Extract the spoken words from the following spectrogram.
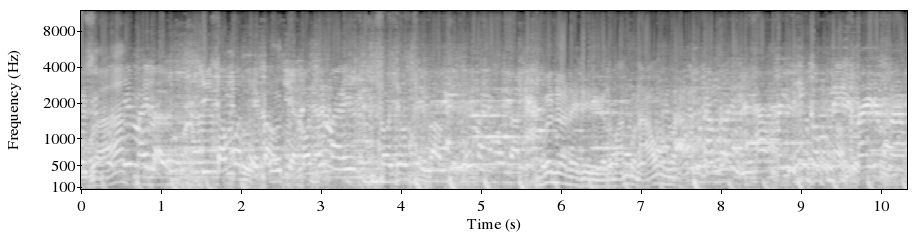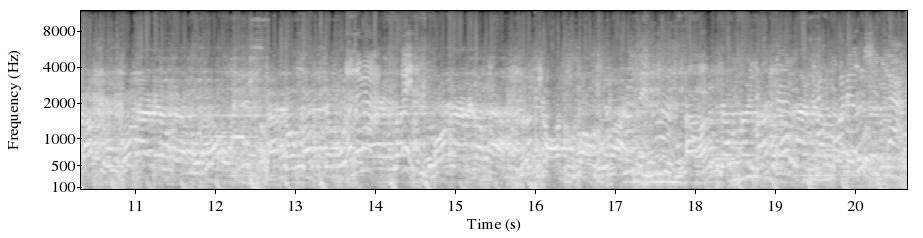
ờ, sổ giá chỉ có một thể bảo hiểm còn thế này rồi cho thể bảo hiểm. Này còn là bên này thì ta bán quần áo các bạn áo năm đây. Hàng sinh lý công ty đem ra bán có 25 ngàn một áo. hàng cao cấp cho mỗi trăm hai nay có 25 ngàn lớn nhỏ đủ màu đủ loại hàng trăm hai bán có 25 ngàn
